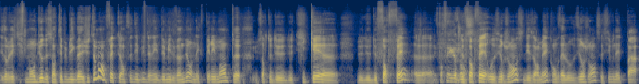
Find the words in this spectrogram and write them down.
Les objectifs mondiaux de santé publique. Ben justement, en fait, en ce début d'année 2022, on expérimente une sorte de, ticket. De, forfait, forfait, de forfait aux urgences. Désormais, quand vous allez aux urgences, si vous n'êtes pas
